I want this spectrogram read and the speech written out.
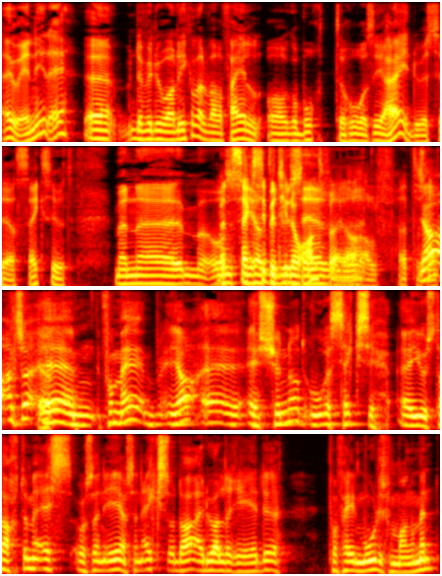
Jeg er jo enig i det. Eh, Det vil jo allikevel være feil å gå bort til henne og si hei, du ser sexy ut. Men, eh, Men sexy si betyr noe ser- annet for deg, da, Alf? Ja, altså, eh, for meg Ja, eh, jeg skjønner at ordet sexy er jo starter med S og så en E og så en X, og da er du allerede på feil modus for mange. Men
